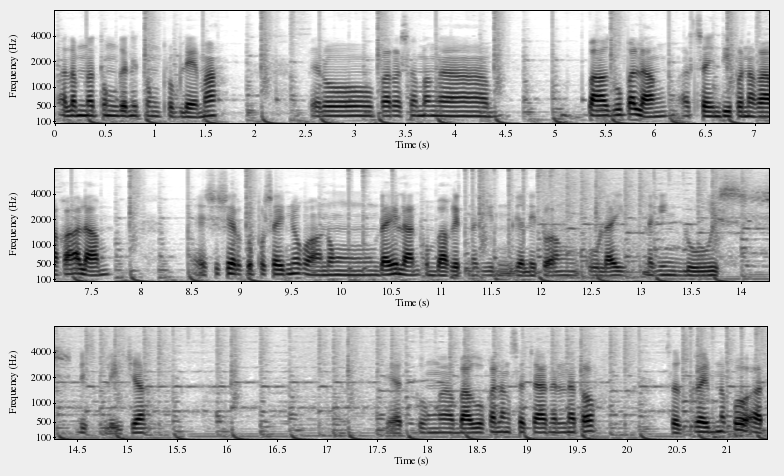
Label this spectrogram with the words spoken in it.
alam na tong ganitong problema. Pero para sa mga bago pa lang at sa hindi pa nakakaalam eh share ko po sa inyo kung anong dahilan kung bakit naging ganito ang kulay naging bluish display siya kaya kung uh, bago ka lang sa channel na to, subscribe na po at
